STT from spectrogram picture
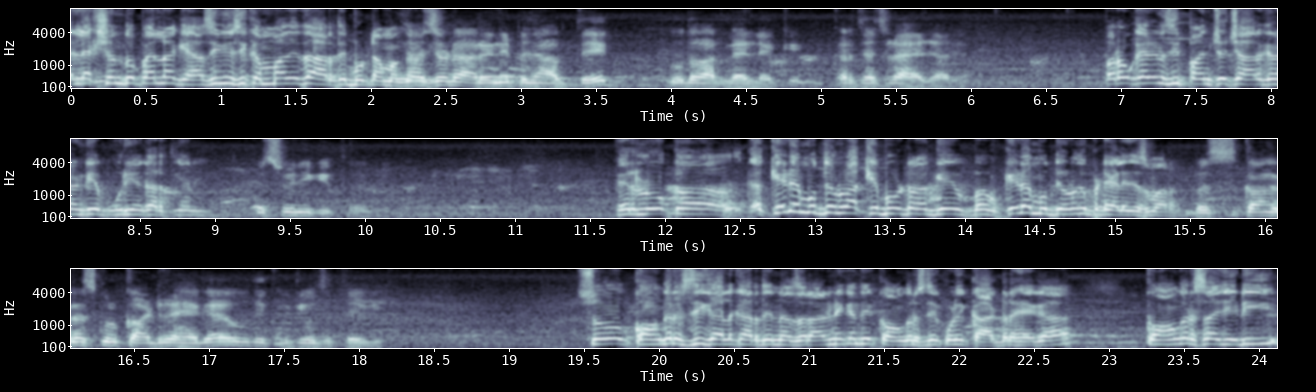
ਇਲੈਕਸ਼ਨ ਤੋਂ ਪਹਿਲਾਂ ਕਿਹਾ ਸੀ ਵੀ ਅਸੀਂ ਕੰਮਾਂ ਦੇ ਆਧਾਰ ਤੇ ਵੋਟਾਂ ਮੰਗਾਂਗੇ। ਚੜਾ ਰਹੇ ਨੇ ਪੰਜਾਬ ਤੇ ਉਧਾਰ ਲੈ ਲੈ ਕੇ ਕਰਜ਼ਾ ਚੜਾਇਆ ਜਾ ਰਿਹਾ। ਪਰ ਉਹ ਕਹਿ ਰਹੇ ਨੇ ਅਸੀਂ ਪੰਜ ਚੋਂ ਚਾਰ ਗਰੰਟੀਆਂ ਪੂਰੀਆਂ ਕਰਤੀਆਂ ਨੇ। ਕੁਝ ਵੀ ਨਹੀਂ ਕੀਤਾ। ਫਿਰ ਲੋਕ ਕਿਹੜੇ ਮੁੱਦੇ ਨੂੰ ਰੱਖ ਕੇ ਵੋਟ ਅੱਗੇ ਕਿਹੜੇ ਮੁੱਦੇ ਹੋਣਗੇ ਪਟਿਆਲੇ ਦੇ ਇਸ ਵਾਰ ਬਸ ਕਾਂਗਰਸ ਕੋਲ ਕਾਡਰ ਹੈਗਾ ਉਹਦੇ ਕਰਕੇ ਉਹ ਜਿੱਤੇਗੀ। ਸੋ ਕਾਂਗਰਸ ਦੀ ਗੱਲ ਕਰਦੇ ਨਜ਼ਰ ਆ ਰਹੇ ਨੇ ਕਹਿੰਦੇ ਕਾਂਗਰਸ ਦੇ ਕੋਲੇ ਕਾਡਰ ਹੈਗਾ। ਕਾਂਗਰਸ ਆ ਜਿਹੜੀ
